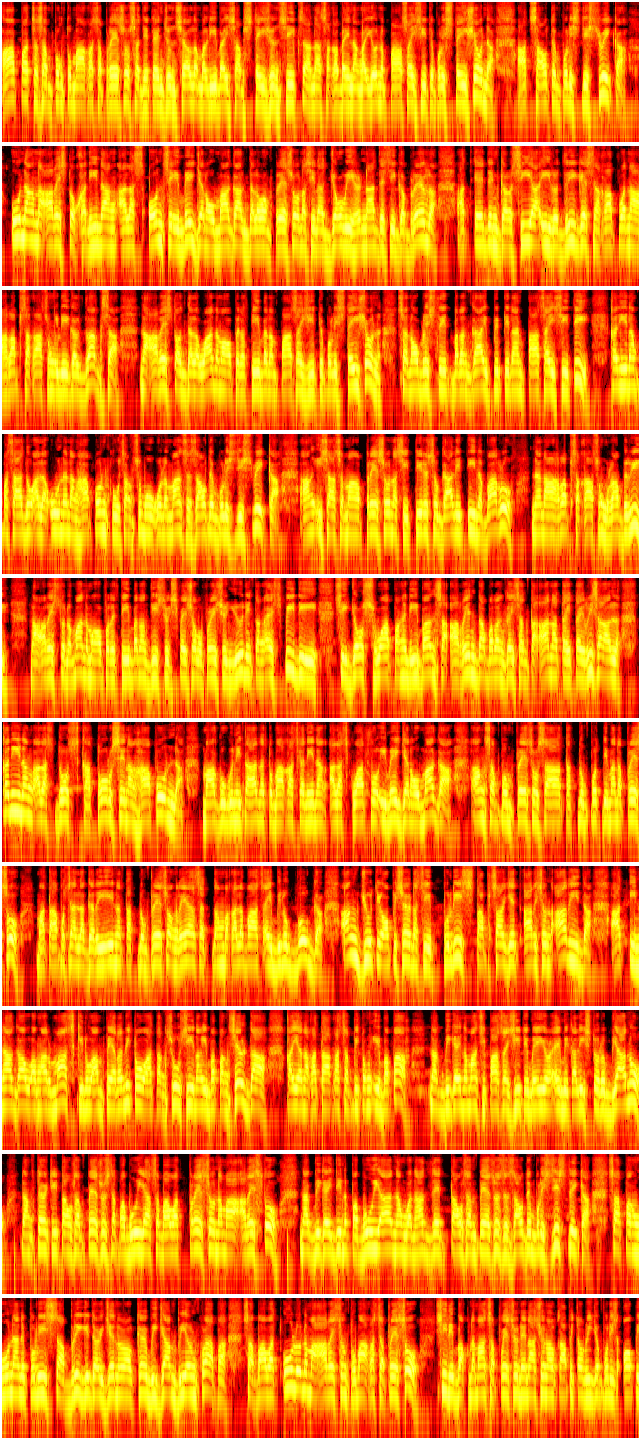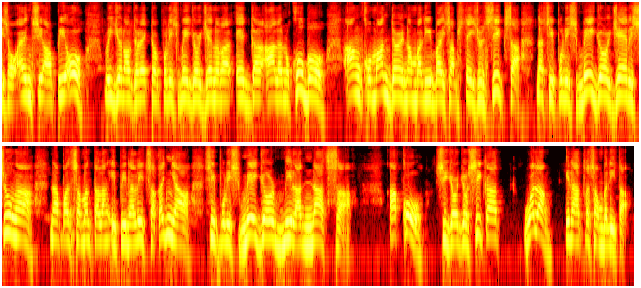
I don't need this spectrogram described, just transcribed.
Apat sa sampung tumakas sa preso sa detention cell ng Malibay Substation 6 na nasa kamay na ngayon ng Pasay City Police Station at Southern Police District. Unang naaresto kaninang alas 11.30 na umaga ang dalawang preso na sina Joey Hernandez y Gabriel at Eden Garcia y Rodriguez na kapwa na harap sa kasong illegal drugs. Naaresto ang dalawa ng mga operatiba ng Pasay City Police Station sa Noble Street, Barangay 59 Pasay City. Kaninang pasado alauna ng hapon kusang sumuko naman sa Southern Police District ang isa sa mga preso na si Tirso Galit. Navarro na naharap sa kasong robbery. Naaresto naman ng mga operatiba ng District Special Operation Unit ng SPD si Joshua Panginiban sa Arenda, Barangay Santa Ana, Taytay Rizal kaninang alas 2.14 ng hapon. Magugunita na tumakas kaninang alas 4.30 ng umaga ang 10 preso sa 35 na preso matapos na lagariin ng tatlong preso ang rehas at nang makalabas ay binugbog ang duty officer na si Police Staff Sergeant Arison Arid at inagaw ang armas, kinuha ang pera nito at ang susi ng iba pang selda kaya nakatakas sa pitong iba pa. Nagbigay naman si Pasay City Mayor Amy Calisto Rubiano ng 30,000 pesos na pabuya sa bawat preso na maaaresto. Nagbigay din ng pabuya ng 100,000 pesos sa Southern Police District ah, sa panguna ni Police sa Brigadier General Kirby John Bjorn Crap ah, sa bawat ulo na maarestong tumakas sa preso. Sinibak naman sa preso ni National Capital Region Police Office o NCRPO Regional Director Police Major General Edgar Alan Okubo ang commander ng Malibay Substation 6 ah, na si Police Major Jerry Sunga na pansamantalang ipinalit sa kanya si Police Major Milan Nasa. Ako, si Jojo Sikat, walang inatas ang balita.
